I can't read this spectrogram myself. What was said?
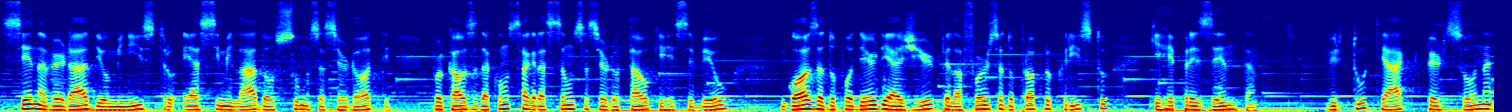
Se, na verdade, o ministro é assimilado ao sumo sacerdote por causa da consagração sacerdotal que recebeu, goza do poder de agir pela força do próprio Cristo que representa virtute ac persona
